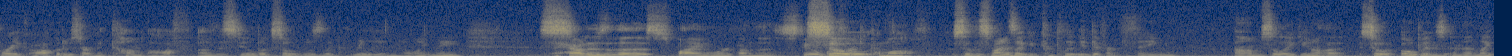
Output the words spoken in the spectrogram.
break off, but it was starting to come off of the steelbook. So it was like really annoying me. How does the spine work on the steelbook So- for it to come off? so the spine is like a completely different thing. Um, so like you know how so it opens and then like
